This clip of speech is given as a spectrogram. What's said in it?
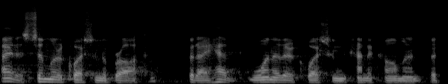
I had a similar question to Brock, but I had one other question, kind of comment, but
